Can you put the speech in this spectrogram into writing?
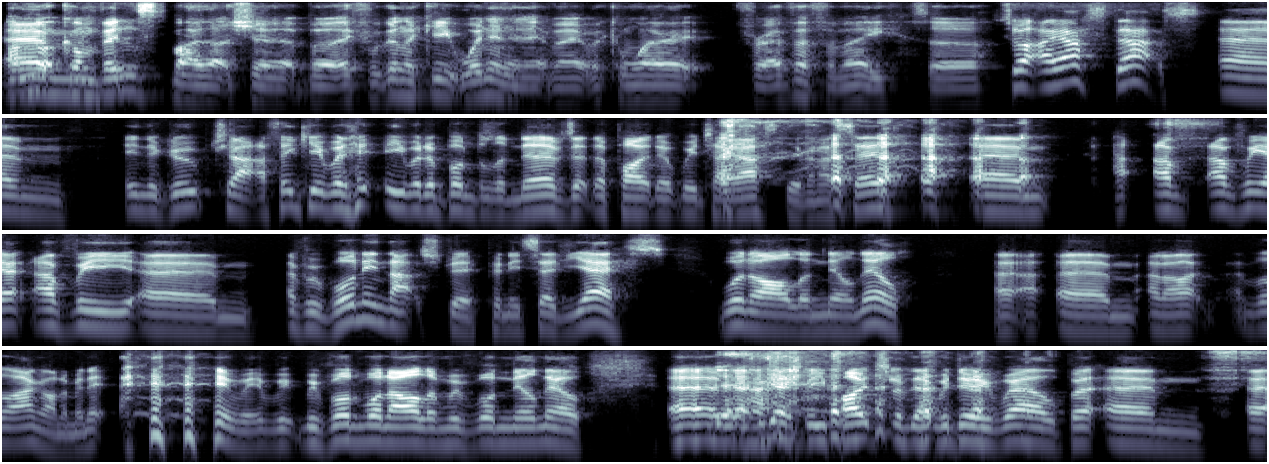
I'm um, not convinced by that shirt, but if we're going to keep winning in it, mate, we can wear it forever for me. So, so I asked that. Um, in the group chat. I think he would he would have bundled the nerves at the point at which I asked him, and I said, um, have, have, we have we um, have we won in that strip?" And he said, "Yes, one all and nil nil." Uh, uh um, and I well, hang on a minute, we, have won one all and we've won nil nil. Um, yeah. get three points from there, we're doing well. But um, uh,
